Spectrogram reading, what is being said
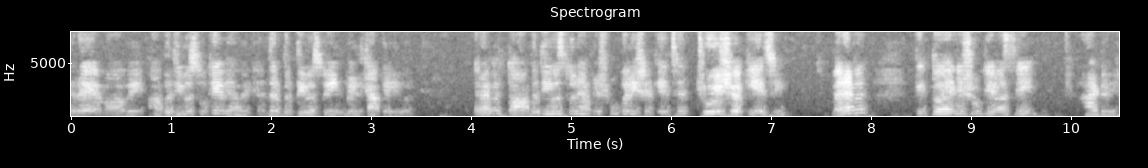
રેમ આવે, આ બધી વસ્તુ કેવી આવે? કે અંદર બધી વસ્તુ ઇનબિલ્ટ આપેલી હોય. બરાબર? તો આ બધી વસ્તુને આપણે શું કરી શકીએ છીએ? જોઈ શકીએ છીએ. બરાબર? કે તો એને શું કહેવાશે? Hardware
